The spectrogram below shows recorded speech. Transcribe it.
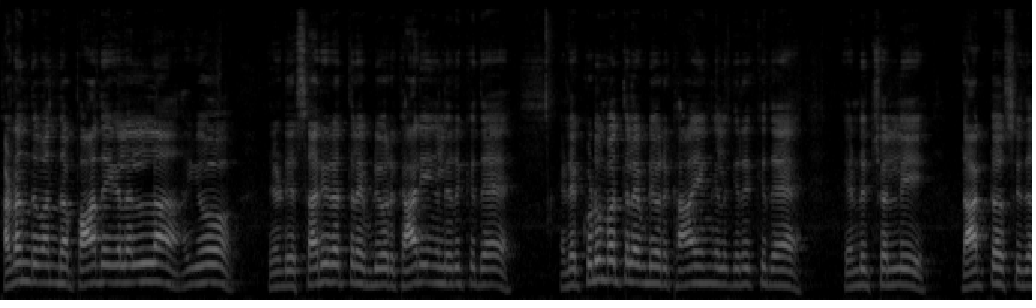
கடந்து வந்த பாதைகள் எல்லாம் ஐயோ என்னுடைய சரீரத்தில் இப்படி ஒரு காரியங்கள் இருக்குதே என்னுடைய குடும்பத்தில் இப்படி ஒரு காயங்கள் இருக்குதே என்று சொல்லி டாக்டர்ஸ் இதை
